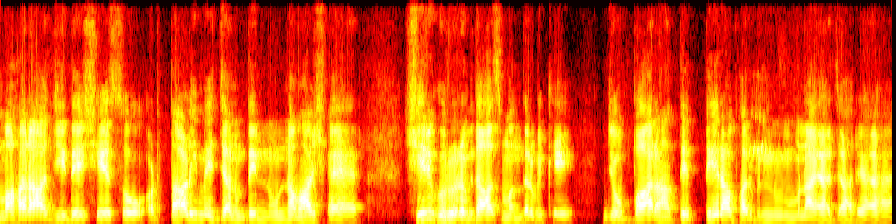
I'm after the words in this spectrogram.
ਮਹਾਰਾਜ ਜੀ ਦੇ 648ਵੇਂ ਜਨਮ ਦਿਨ ਨੂੰ ਨਵਾਂ ਸ਼ਹਿਰ ਸ੍ਰੀ ਗੁਰੂ ਰਵਿਦਾਸ ਮੰਦਿਰ ਵਿਖੇ, ਜੋ 12 ਤੇ 13 ਫਰਵਰੀ ਨੂੰ ਮਨਾਇਆ ਜਾ ਰਿਹਾ ਹੈ।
